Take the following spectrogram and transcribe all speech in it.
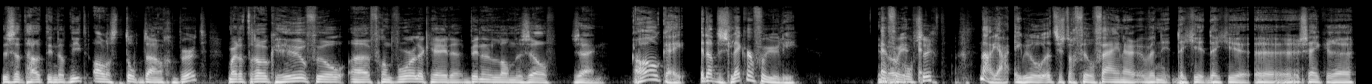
Dus dat houdt in dat niet alles top-down gebeurt. Maar dat er ook heel veel verantwoordelijkheden binnen de landen zelf zijn. Oh, Oké, okay. en dat is lekker voor jullie. In en voor je opzicht? Nou ja, ik bedoel, het is toch veel fijner wanneer, dat je, dat je uh, zekere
